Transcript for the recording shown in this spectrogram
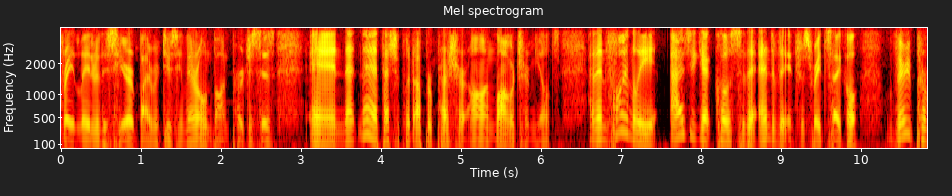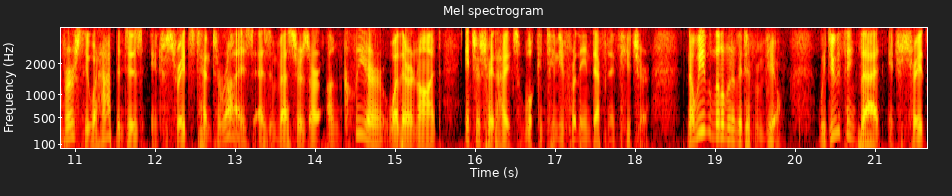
fray later this year by reducing their own bond purchases. And net net, that should put upper pressure on longer term yields. And then finally, as you get close to the end of the interest rate cycle, very perversely, what happens is interest rates tend to rise as investors are unclear whether or not interest rate hikes will continue for the indefinite future. Now, we have a little bit of a different view. We do think that interest rates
